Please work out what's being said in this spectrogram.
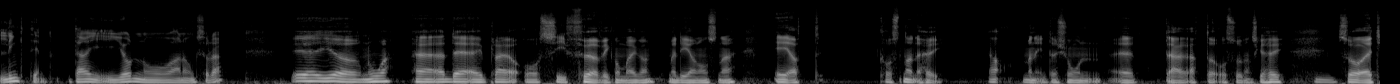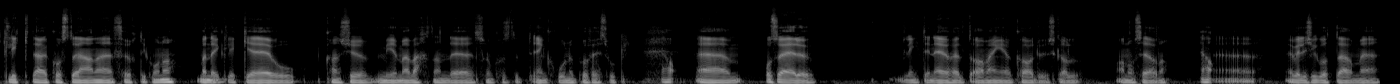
LinkedIn, der gjør du noen annonser der? Jeg gjør noe. Eh, Det jeg pleier å si før vi kommer i gang med de annonsene, er at kostnaden er høy, Ja. men intensjonen er deretter også ganske høy. Mm. Så et klikk der koster gjerne 40 kroner, men det klikket er jo kanskje mye mer verdt enn det som kostet én krone på Facebook. Ja. Um, og så er det LinkedIn er jo helt avhengig av hva du skal annonsere. da. Ja. Eh, jeg ville ikke gått der med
